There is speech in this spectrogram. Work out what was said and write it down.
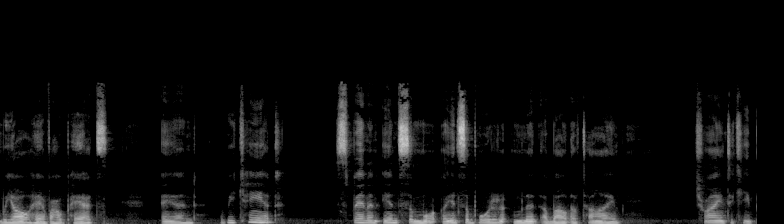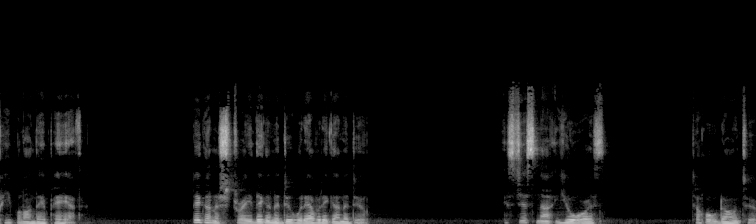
we all have our pets and we can't spend an insubordinate amount of time trying to keep people on their path. They're going to stray, they're going to do whatever they're going to do. It's just not yours to hold on to.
